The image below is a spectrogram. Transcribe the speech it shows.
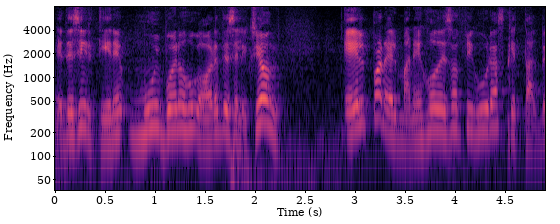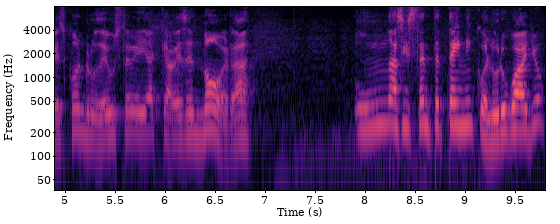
Es decir, tiene muy buenos jugadores de selección. Él para el manejo de esas figuras que tal vez con Rude usted veía que a veces no, ¿verdad? Un asistente técnico, el uruguayo,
